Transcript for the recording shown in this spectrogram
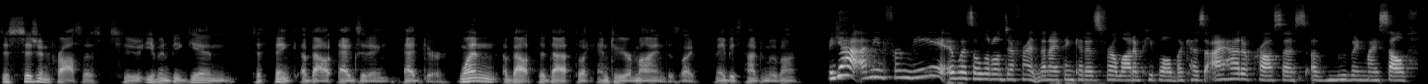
decision process to even begin to think about exiting Edgar. When about did that like enter your mind as like maybe it's time to move on? Yeah, I mean, for me, it was a little different than I think it is for a lot of people because I had a process of moving myself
